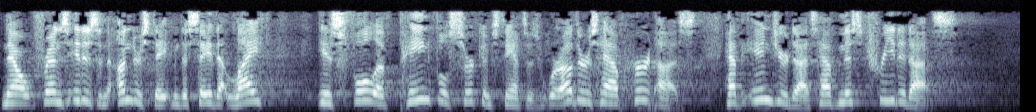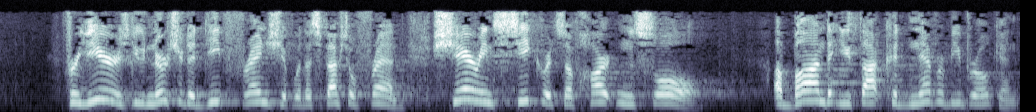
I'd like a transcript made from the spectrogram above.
Now, friends, it is an understatement to say that life is full of painful circumstances where others have hurt us, have injured us, have mistreated us. For years, you nurtured a deep friendship with a special friend, sharing secrets of heart and soul, a bond that you thought could never be broken,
